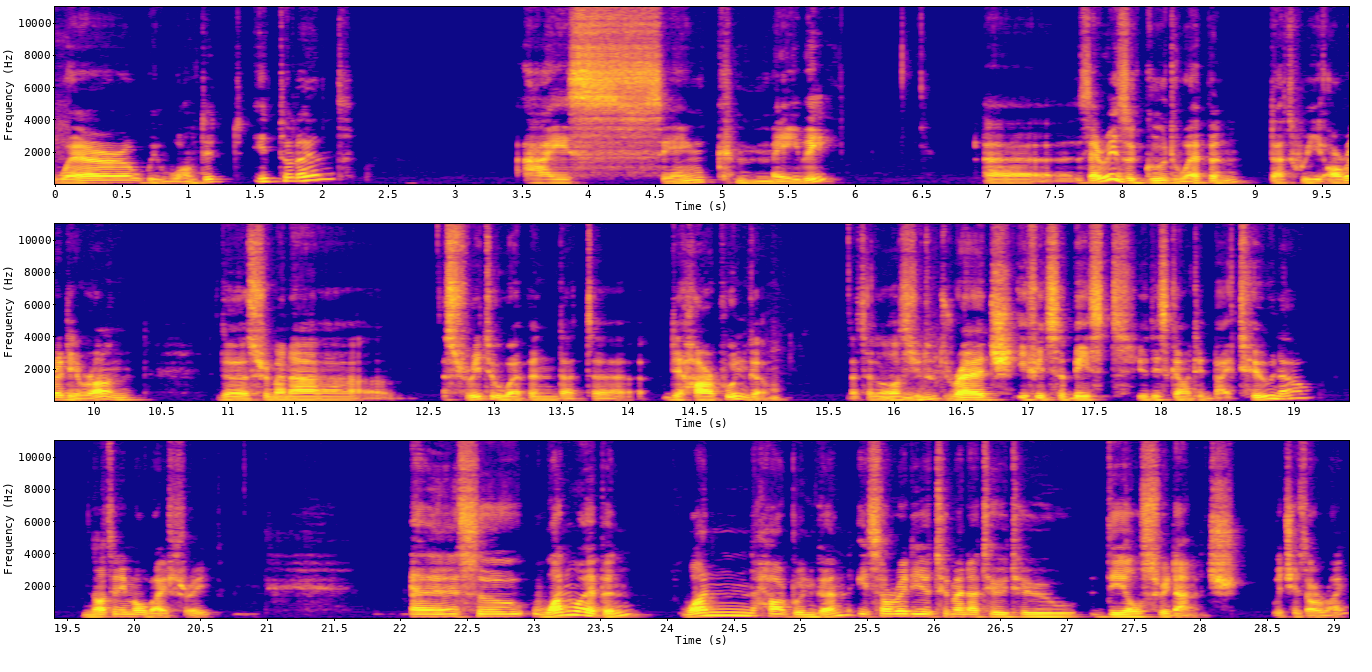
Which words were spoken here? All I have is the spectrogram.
where we wanted it to land? I think maybe. uh, there is a good weapon that we already run, the three mana three two weapon that uh, the harpoon gun that allows mm-hmm. you to dredge. If it's a beast, you discount it by two now, not anymore by three. Uh, so one weapon, one harpoon gun, it's already a two mana two to deal three damage, which is alright.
